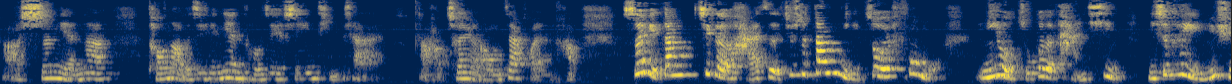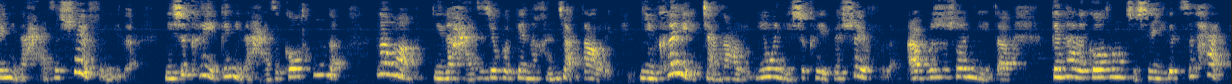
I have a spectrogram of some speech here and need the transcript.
啊，失眠呐，头脑的这些念头、这些声音停不下来啊。好，扯远了，我们再回来哈。所以，当这个孩子，就是当你作为父母，你有足够的弹性。你是可以允许你的孩子说服你的，你是可以跟你的孩子沟通的，那么你的孩子就会变得很讲道理。你可以讲道理，因为你是可以被说服的，而不是说你的跟他的沟通只是一个姿态，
